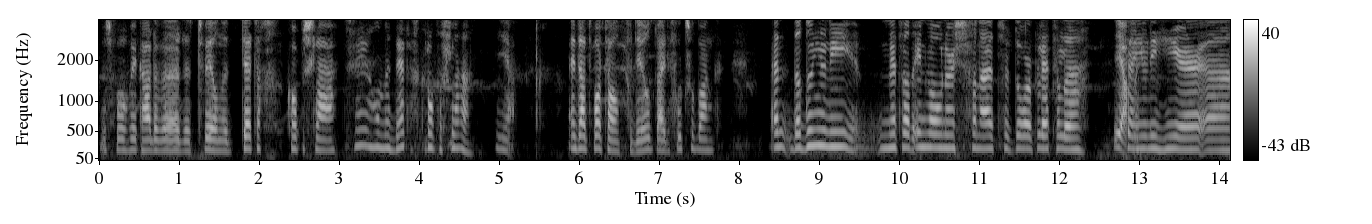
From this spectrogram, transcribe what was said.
Dus vorige week hadden we de 230 kroppen sla. 230 kroppen sla. Ja. En dat wordt dan verdeeld bij de voedselbank. En dat doen jullie met wat inwoners vanuit het dorp Lettelen? Ja, Zijn jullie hier eh,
